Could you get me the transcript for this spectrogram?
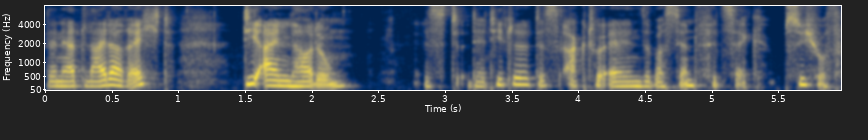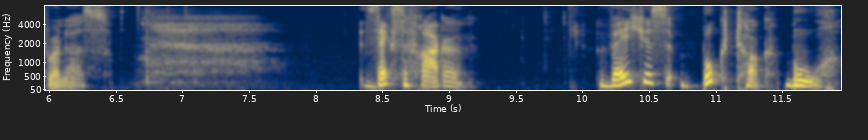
denn er hat leider recht. Die Einladung ist der Titel des aktuellen Sebastian Fitzek Psychothrillers. Sechste Frage. Welches BookTok-Buch,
